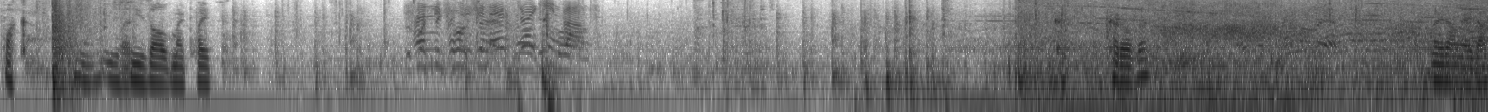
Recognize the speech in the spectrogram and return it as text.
Fuck. I just used all of my plates. Requesting Precision contact. airstrike inbound. Cut over. Lay down, lay down.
